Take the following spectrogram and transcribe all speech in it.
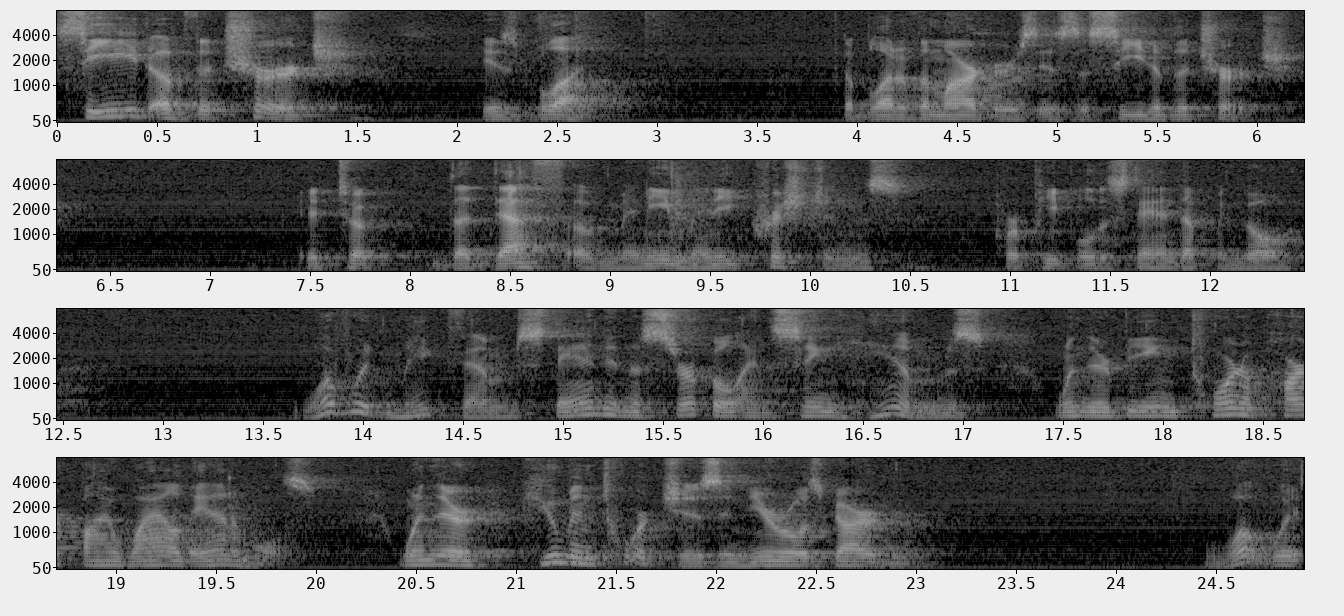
seed of the church is blood. The blood of the martyrs is the seed of the church. It took the death of many, many Christians for people to stand up and go, what would make them stand in a circle and sing hymns when they're being torn apart by wild animals? When they're human torches in Nero's garden? What would,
